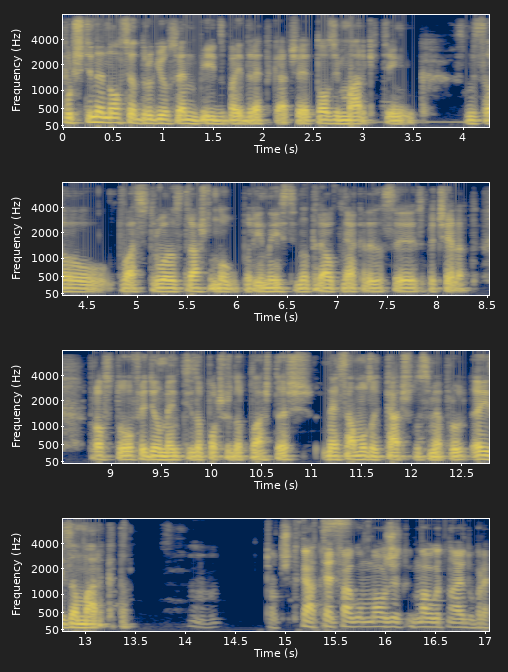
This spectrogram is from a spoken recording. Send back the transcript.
почти не носят други освен Beats by Dre, така че този маркетинг, в смисъл, това се струва страшно много пари, наистина трябва от някъде да се спечелят. Просто в един момент ти започваш да плащаш не само за качеството на самия продукт, а и за марката. Точно така. Те това го може, могат най-добре.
